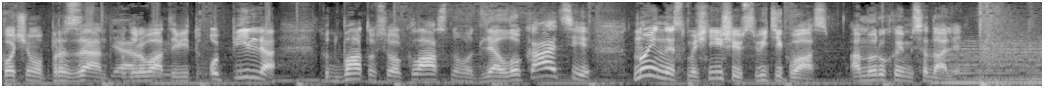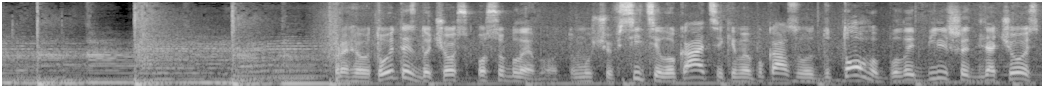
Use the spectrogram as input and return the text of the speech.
хочемо презент подарувати від Опілля. Тут багато всього класного для локації. Ну і найсмачніший в світі квас. А ми рухаємося далі. Приготуйтесь до чогось особливого, тому що всі ці локації, які ми показували до того, були більше для чогось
